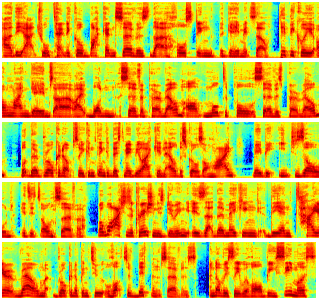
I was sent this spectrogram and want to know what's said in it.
are the actual technical backend servers that are hosting the game itself. Typically online games are like one server per realm or multiple servers per realm but they're broken up. So you can think of this maybe like in Elder Scrolls Online, maybe each zone is its own server. Well, what Ashes of Creation is doing is that they're making the entire realm broken up into lots of different servers. And obviously it will all be seamless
